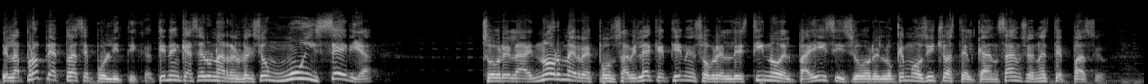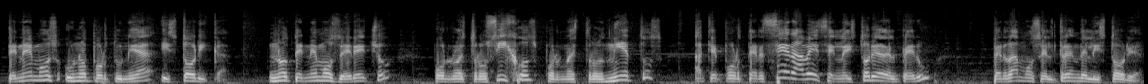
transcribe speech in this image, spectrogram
De la propia clase política. Tienen que hacer una reflexión muy seria sobre la enorme responsabilidad que tienen sobre el destino del país y sobre lo que hemos dicho hasta el cansancio en este espacio. Tenemos una oportunidad histórica no tenemos derecho por nuestros hijos, por nuestros nietos, a que por tercera vez en la historia del Perú perdamos el tren de la historia.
